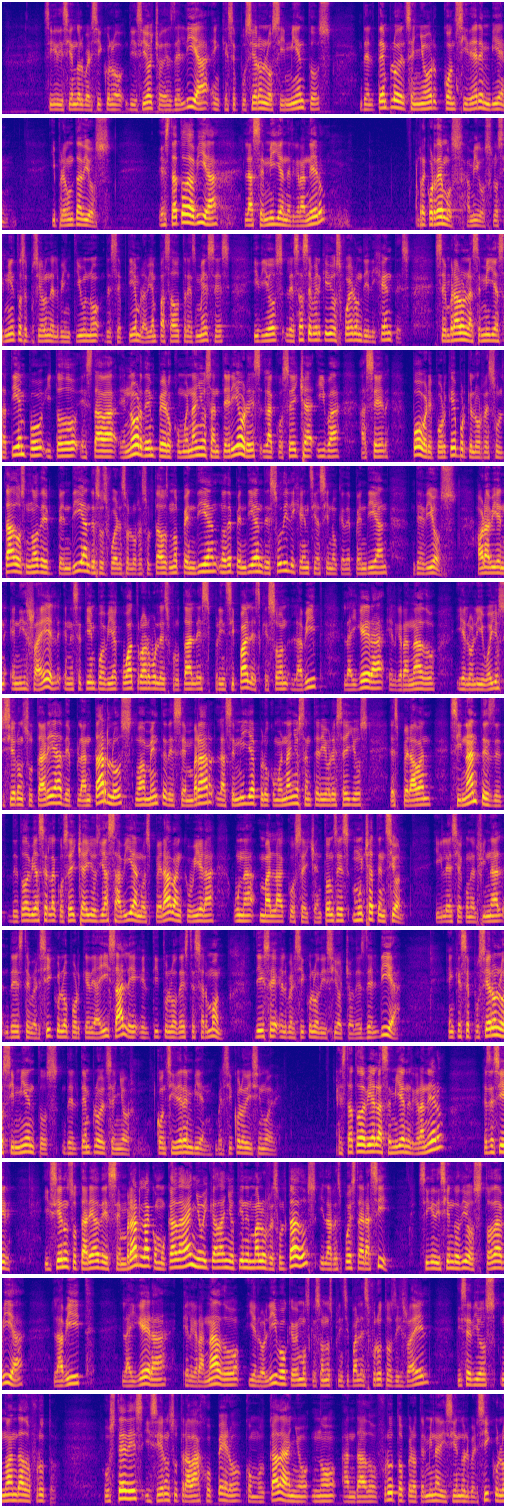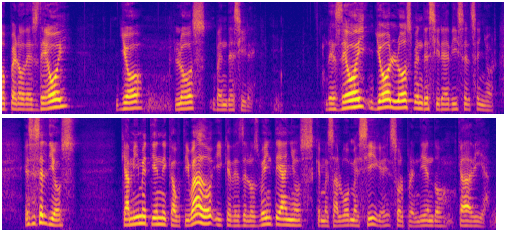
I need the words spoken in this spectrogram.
Sigue diciendo el versículo 18, desde el día en que se pusieron los cimientos del templo del Señor, consideren bien. Y pregunta a Dios, ¿está todavía la semilla en el granero? Recordemos, amigos, los cimientos se pusieron el 21 de septiembre, habían pasado tres meses y Dios les hace ver que ellos fueron diligentes. Sembraron las semillas a tiempo y todo estaba en orden, pero como en años anteriores, la cosecha iba a ser pobre. ¿Por qué? Porque los resultados no dependían de sus esfuerzos, los resultados no, pendían, no dependían de su diligencia, sino que dependían de Dios. Ahora bien, en Israel en ese tiempo había cuatro árboles frutales principales, que son la vid, la higuera, el granado y el olivo. Ellos hicieron su tarea de plantarlos, nuevamente de sembrar la semilla, pero como en años anteriores ellos esperaban, sin antes de, todavía hacer la cosecha, ellos ya sabían o esperaban que hubiera una mala cosecha. Entonces, mucha atención iglesia, con el final de este versículo, porque de ahí sale el título de este sermón. Dice el versículo 18, desde el día en que se pusieron los cimientos del templo del Señor. Consideren bien, versículo 19. ¿Está todavía la semilla en el granero? Es decir, hicieron su tarea de sembrarla como cada año y cada año tienen malos resultados y la respuesta era sí. Sigue diciendo Dios, todavía la vid, la higuera, el granado y el olivo, que vemos que son los principales frutos de Israel, dice Dios, no han dado fruto. Ustedes hicieron su trabajo, pero como cada año no han dado fruto, pero termina diciendo el versículo, pero desde hoy yo los bendeciré. Desde hoy yo los bendeciré, dice el Señor. Ese es el Dios que a mí me tiene cautivado y que desde los 20 años que me salvó me sigue sorprendiendo cada día.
